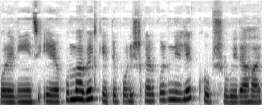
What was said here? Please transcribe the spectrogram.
করে নিয়েছি। এরকমভাবে কেটে পরিষ্কার করে নিলে খুব সুবিধা হয়।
